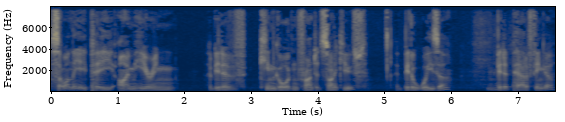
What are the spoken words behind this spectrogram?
so on the EP, I'm hearing a bit of Kim Gordon fronted Sonic Youth, a bit of Weezer bit of Powderfinger,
